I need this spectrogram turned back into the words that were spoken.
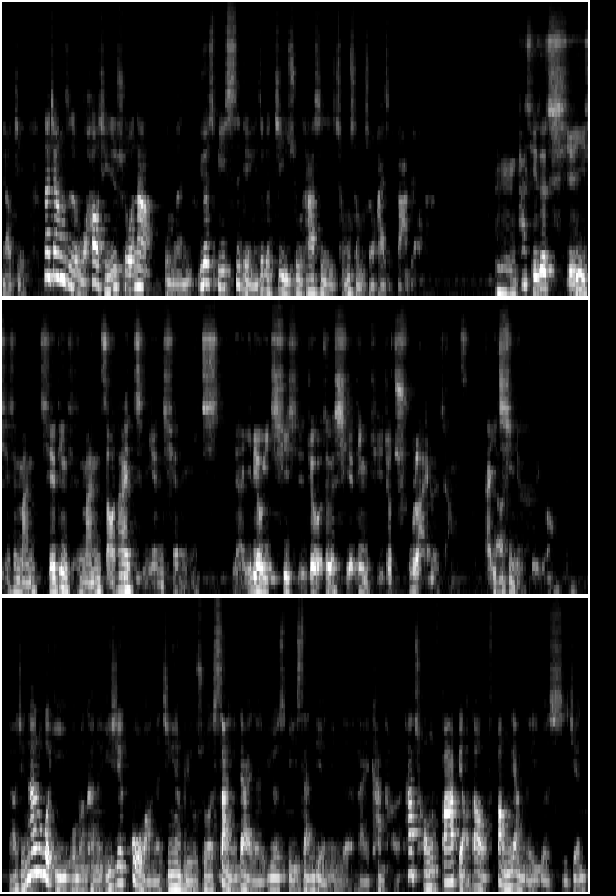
了解，那这样子，我好奇是说，那我们 USB 四点零这个技术，它是从什么时候开始发表的？嗯，它其实这协议其实蛮协定，其实蛮早，大概几年前一七呀一六一七，其实就有这个协定，其实就出来了这样子，在一七年左右。了解。那如果以我们可能一些过往的经验，比如说上一代的 USB 三点零的来看好了，它从发表到放量的一个时间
